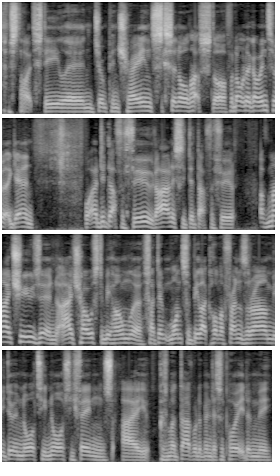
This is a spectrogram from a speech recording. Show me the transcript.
I started stealing, jumping trains, and all that stuff. I don't want to go into it again, but I did that for food. I honestly did that for food of my choosing, I chose to be homeless. I didn't want to be like all my friends around me doing naughty, naughty things. I, because my dad would have been disappointed in me.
